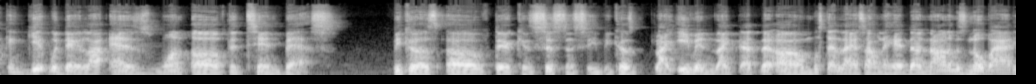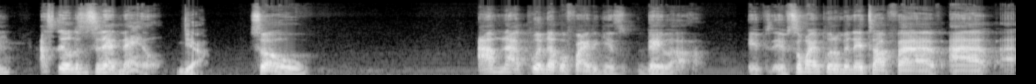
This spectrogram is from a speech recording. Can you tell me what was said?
can get with La as one of the ten best because of their consistency. Because like even like that, the, um, what's that last album they had? The Anonymous Nobody. I still listen to that now. Yeah. So I'm not putting up a fight against De La. If if somebody put them in their top five, I, I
